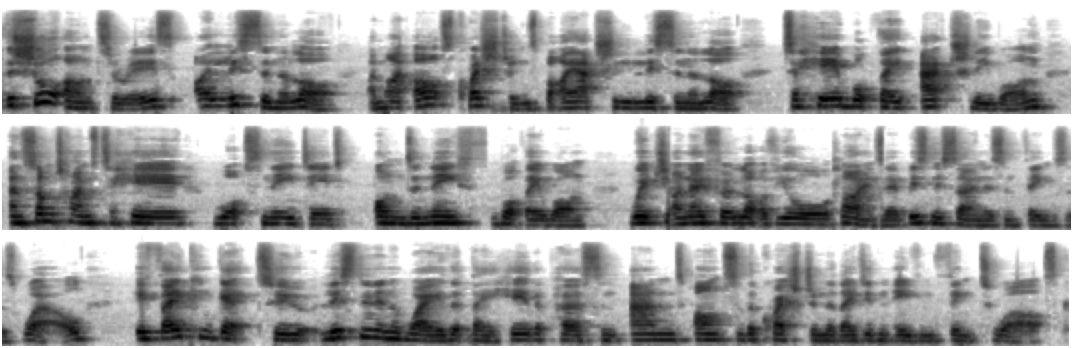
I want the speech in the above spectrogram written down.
The short answer is I listen a lot. I might ask questions, but I actually listen a lot to hear what they actually want and sometimes to hear what's needed underneath what they want, which I know for a lot of your clients, they're business owners and things as well. If they can get to listening in a way that they hear the person and answer the question that they didn't even think to ask,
